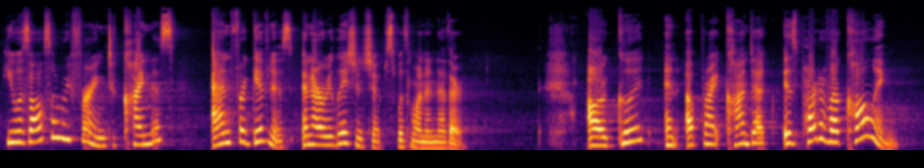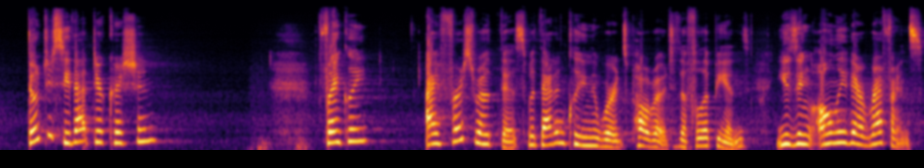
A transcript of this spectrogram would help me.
he was also referring to kindness and forgiveness in our relationships with one another. Our good and upright conduct is part of our calling. Don't you see that, dear Christian? Frankly, I first wrote this without including the words Paul wrote to the Philippians, using only their reference.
